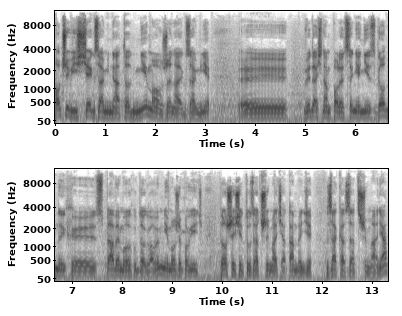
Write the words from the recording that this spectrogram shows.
Oczywiście egzaminator nie może na egzaminie yy, wydać nam polecenia niezgodnych yy, z prawem o ruchu drogowym. Nie może powiedzieć, proszę się tu zatrzymać, a tam będzie zakaz zatrzymania.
